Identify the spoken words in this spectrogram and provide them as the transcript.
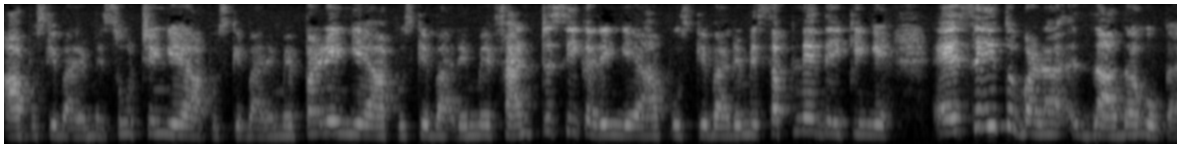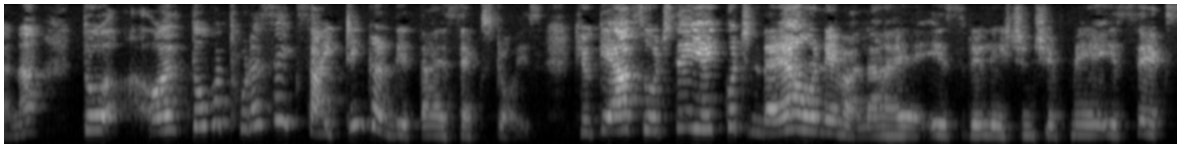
आप उसके बारे में सोचेंगे, आप उसके बारे में पढ़ेंगे, आप उसके बारे में फैंटेसी करेंगे, आप उसके बारे में सपने देखेंगे, ऐसे ही तो बड़ा ज़्यादा होगा ना? तो और तो वो थोड़ा सा एक्साइटिंग कर देता है सेक्स टॉयज क्योंकि आप सोचते हैं ये कुछ नया होने वाला है इस रिलेशनशिप में, इस सेक्स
